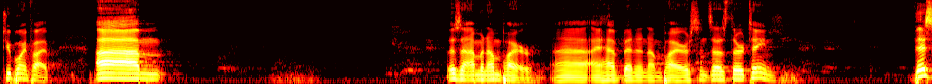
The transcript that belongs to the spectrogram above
2.5. Um, listen, I'm an umpire. Uh, I have been an umpire since I was 13. This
